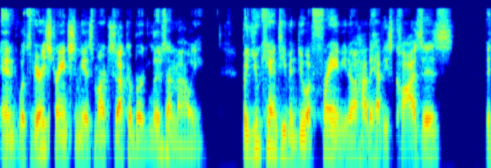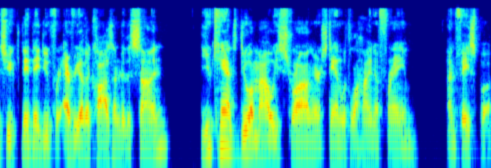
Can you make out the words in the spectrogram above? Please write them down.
And what's very strange to me is Mark Zuckerberg lives on Maui, but you can't even do a frame. You know how they have these causes that you they, they do for every other cause under the sun. You can't do a Maui strong or stand with Lahaina frame on Facebook.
